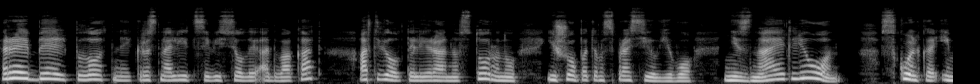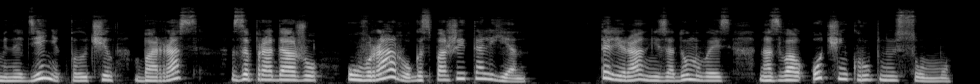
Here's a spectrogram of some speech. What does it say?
Рейбель, плотный, краснолицый, веселый адвокат, отвел Толерана в сторону и шепотом спросил его, не знает ли он, сколько именно денег получил Баррас за продажу Уврару госпожи Тальен. Толеран, не задумываясь, назвал очень крупную сумму.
